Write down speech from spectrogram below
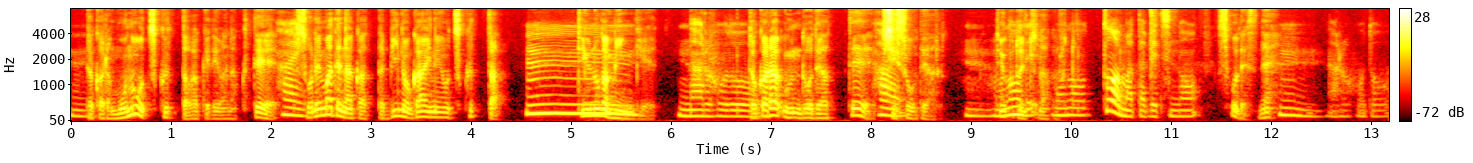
うんうん。だからものを作ったわけではなくて、はいそれまでなかった美の概念を作ったっっていていうのが民。芸。なるほど。だから運動であってはい思想である。うん、っていうことにつながるものとはまた別の。そうですね。うん、なるほど。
